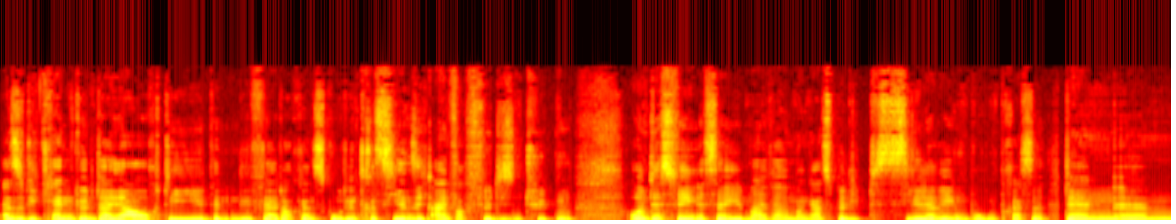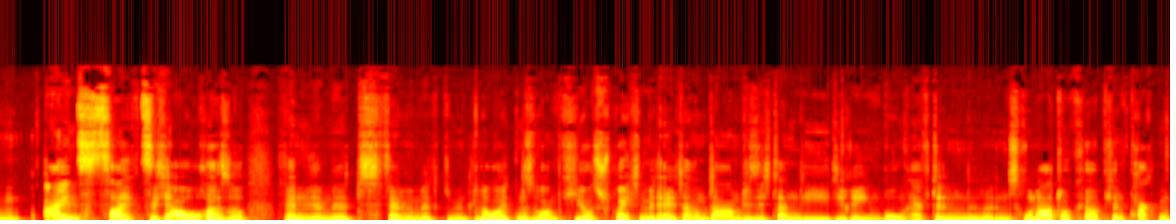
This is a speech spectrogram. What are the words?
Also die kennen Günther Jauch, die finden den vielleicht auch ganz gut, interessieren sich einfach für diesen Typen. Und deswegen ist er eben einfach immer ein ganz beliebtes Ziel der Regenbogenpresse. Denn ähm, eins zeigt sich auch, also wenn wir mit, wenn wir mit, mit Leuten so am Kiosk sprechen, mit älteren Damen, die sich dann die, die Regenbogenhefte in, ins Rollatorkörbchen packen,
